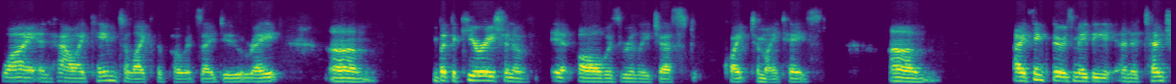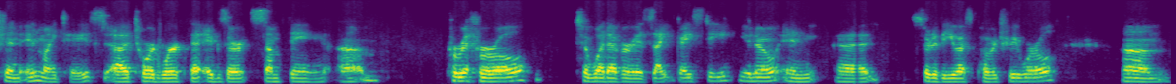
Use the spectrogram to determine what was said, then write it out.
why and how I came to like the poets I do, right? Um, but the curation of it all was really just quite to my taste. Um, I think there's maybe an attention in my taste uh, toward work that exerts something um, peripheral to whatever is zeitgeisty, you know, in uh, sort of the US poetry world. Um,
